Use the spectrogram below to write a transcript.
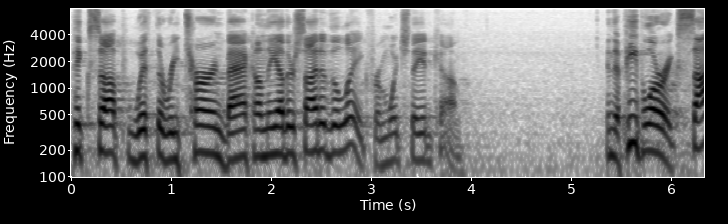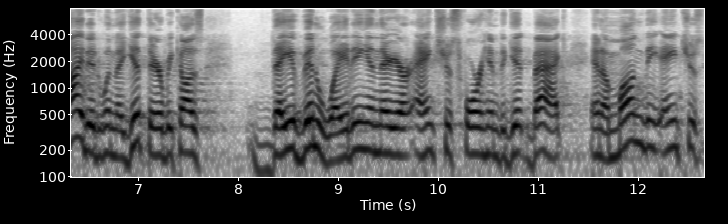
picks up with the return back on the other side of the lake from which they had come. And the people are excited when they get there because they have been waiting and they are anxious for him to get back. And among the anxious,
